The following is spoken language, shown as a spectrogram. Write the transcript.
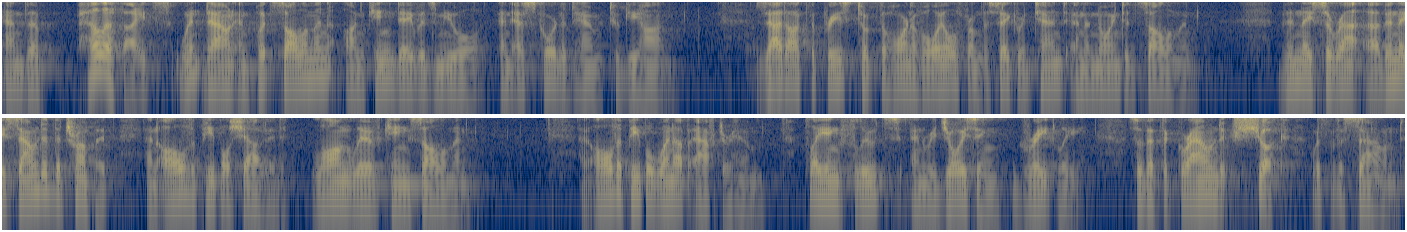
and the Pelethites went down and put Solomon on King David's mule and escorted him to Gihon. Zadok the priest took the horn of oil from the sacred tent and anointed Solomon. Then they, surra- uh, then they sounded the trumpet, and all the people shouted, Long live King Solomon! And all the people went up after him, playing flutes and rejoicing greatly, so that the ground shook with the sound.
